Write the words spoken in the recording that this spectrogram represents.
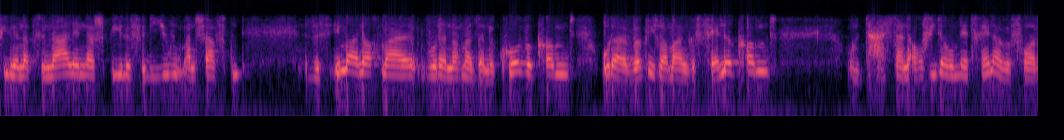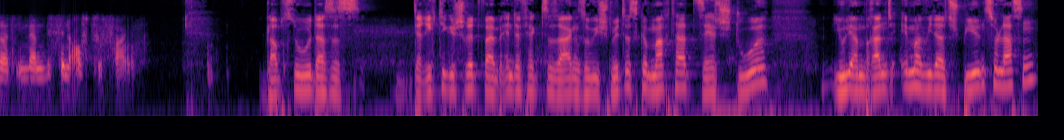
viele Nationalländerspiele für die Jugendmannschaften. Es ist immer noch mal, wo dann noch mal so eine Kurve kommt oder wirklich noch mal ein Gefälle kommt. Und da ist dann auch wiederum der Trainer gefordert, ihn dann ein bisschen aufzufangen. Glaubst du, dass es der richtige Schritt war im Endeffekt zu sagen, so wie Schmidt es gemacht hat, sehr stur, Julian Brandt immer wieder spielen zu lassen?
